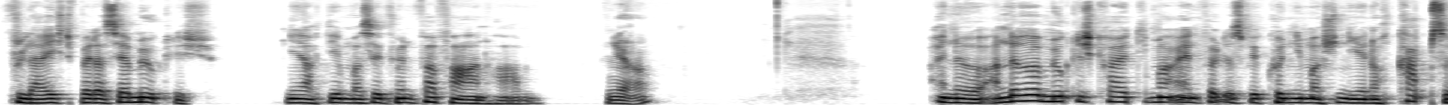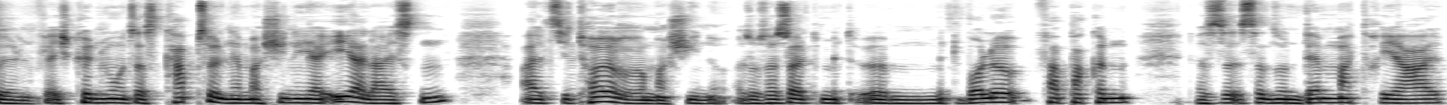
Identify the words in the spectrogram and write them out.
Vielleicht wäre das ja möglich, je nachdem, was wir für ein Verfahren haben. Ja. Eine andere Möglichkeit, die mir einfällt, ist, wir können die Maschine hier noch kapseln. Vielleicht können wir uns das Kapseln der Maschine ja eher leisten als die teurere Maschine. Also das heißt halt mit, ähm, mit Wolle verpacken. Das ist dann so ein Dämmmaterial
